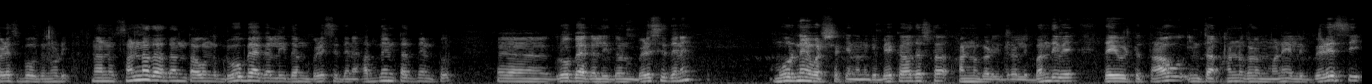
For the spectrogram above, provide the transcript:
ಬೆಳೆಸಬಹುದು ನೋಡಿ. ನಾನು ಸಣ್ಣದಾದಂಥ ಒಂದು ಗ್ರೋ ಬ್ಯಾಗಲ್ಲಿ ಇದನ್ನು ಬೆಳೆಸಿದ್ದೇನೆ. ಹದಿನೆಂಟು ಹದಿನೆಂಟು ಗ್ರೋ ಬ್ಯಾಗಲ್ಲಿ ಇದನ್ನು ಬೆಳೆಸಿದ್ದೇನೆ. ಮೂರನೇ ವರ್ಷಕ್ಕೆ ನನಗೆ ಬೇಕಾದಷ್ಟು ಹಣ್ಣುಗಳು ಇದರಲ್ಲಿ ಬಂದಿವೆ. ದಯವಿಟ್ಟು ತಾವು ಇಂಥ ಹಣ್ಣುಗಳನ್ನು ಮನೆಯಲ್ಲಿ ಬೆಳೆಸಿ,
